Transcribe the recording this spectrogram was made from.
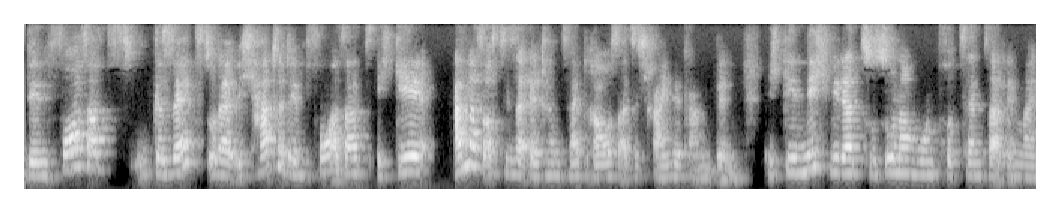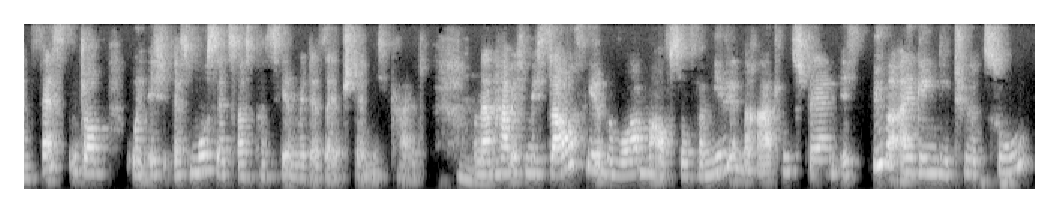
den Vorsatz gesetzt oder ich hatte den Vorsatz, ich gehe anders aus dieser Elternzeit raus, als ich reingegangen bin. Ich gehe nicht wieder zu so einer hohen Prozentzahl in meinen festen Job und ich, es muss jetzt was passieren mit der Selbstständigkeit. Mhm. Und dann habe ich mich sau viel beworben auf so Familienberatungsstellen. Ich, überall ging die Tür zu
